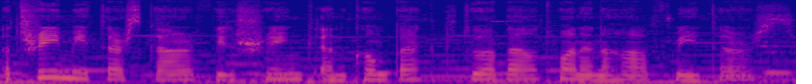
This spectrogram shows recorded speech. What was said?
A 3 meter scarf will shrink and compact to about 1.5 meters.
